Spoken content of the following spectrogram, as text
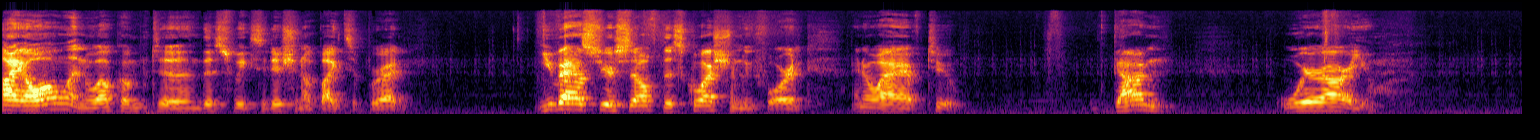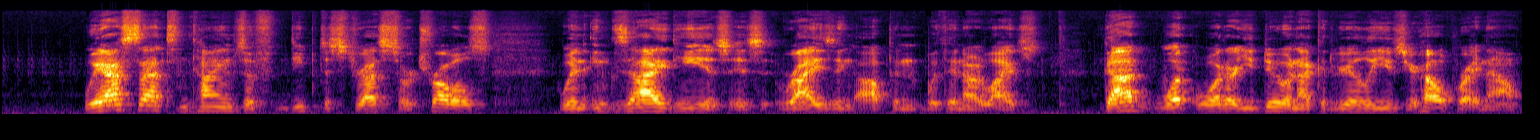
Hi, all, and welcome to this week's edition of Bites of Bread. You've asked yourself this question before, and I know I have too God, where are you? We ask that in times of deep distress or troubles, when anxiety is, is rising up in, within our lives. God, what, what are you doing? I could really use your help right now.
